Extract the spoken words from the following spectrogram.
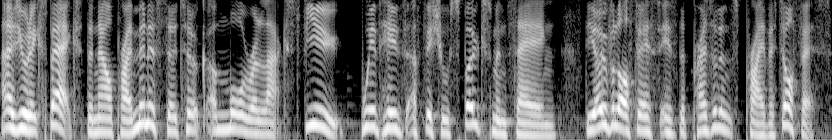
As you would expect, the now Prime Minister took a more relaxed view, with his official spokesman saying, The Oval Office is the President's private office,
